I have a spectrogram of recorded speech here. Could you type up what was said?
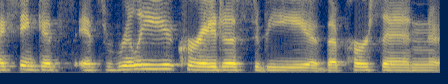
I think it's it's really courageous to be the person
